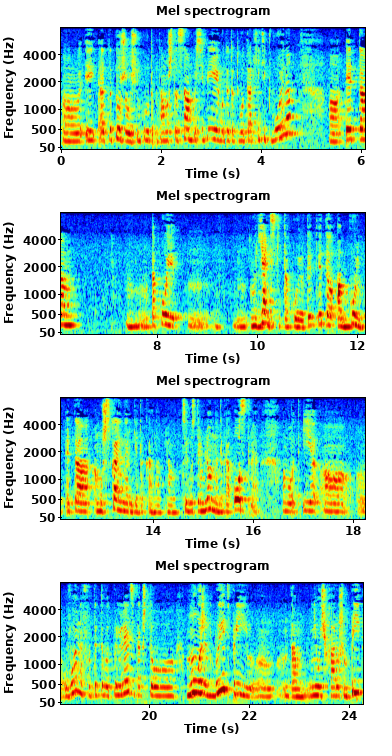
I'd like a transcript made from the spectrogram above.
а, и это тоже очень круто, потому что сам по себе вот этот вот архетип воина, это такой яньский такой, вот, это огонь, это мужская энергия такая, она прям целеустремленная, такая острая. Вот. И э, у воинов вот это вот проявляется так, что может быть при э, там, не очень хорошем, при,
